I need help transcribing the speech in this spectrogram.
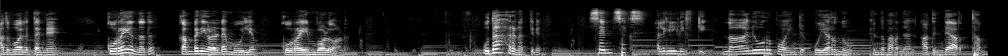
അതുപോലെ തന്നെ കുറയുന്നത് കമ്പനികളുടെ മൂല്യം കുറയുമ്പോഴുമാണ്. ഉദാഹരണത്തിന് സെൻസെക്സ് അല്ലെങ്കിൽ നിഫ്റ്റി നാനൂറ് പോയിന്റ് ഉയർന്നു എന്ന് പറഞ്ഞാൽ അതിന്റെ അർത്ഥം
